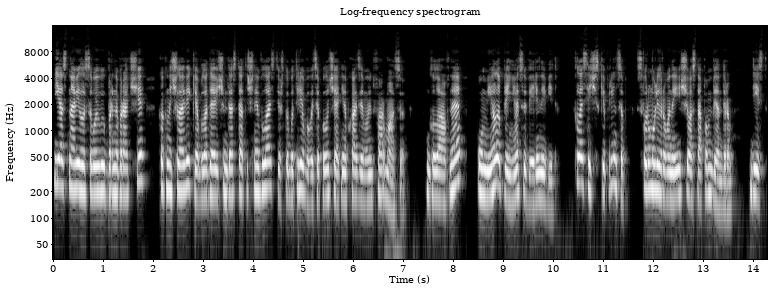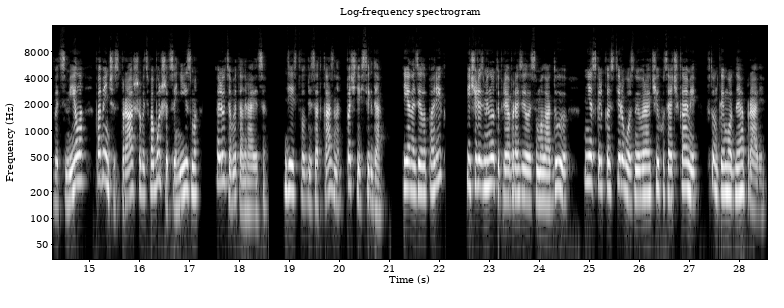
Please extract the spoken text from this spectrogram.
я остановила свой выбор на враче, как на человеке, обладающем достаточной властью, чтобы требовать и получать необходимую информацию. Главное – умело принять уверенный вид. Классический принцип, сформулированный еще Остапом Бендером. Действовать смело, поменьше спрашивать, побольше цинизма. Людям это нравится. Действовал безотказно почти всегда. Я надела парик и через минуту преобразилась в молодую, несколько стервозную врачиху с очками в тонкой модной оправе.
